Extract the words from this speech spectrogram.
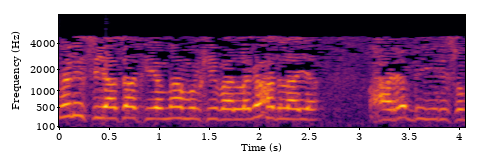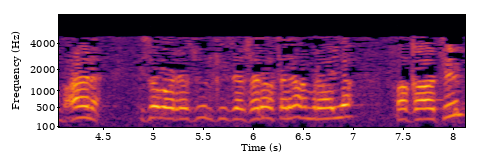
ولي سياسات يا مامل كيف لغا حدلايا وحا ربي يري إسوا الرسول كيسا شرفت الأمر فقاتل.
